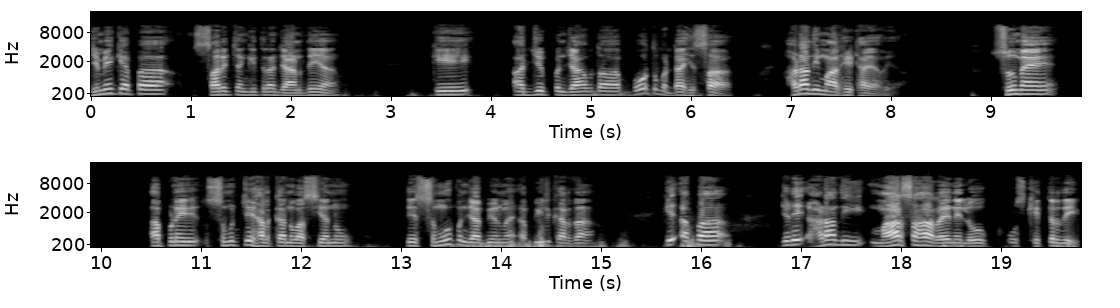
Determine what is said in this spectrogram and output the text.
ਜਿਵੇਂ ਕਿ ਆਪਾਂ ਸਾਰੇ ਚੰਗੀ ਤਰ੍ਹਾਂ ਜਾਣਦੇ ਆ ਕਿ ਅੱਜ ਪੰਜਾਬ ਦਾ ਬਹੁਤ ਵੱਡਾ ਹਿੱਸਾ ਹੜ੍ਹਾਂ ਦੀ ਮਾਰ ਹੇਠ ਆਇਆ ਹੋਇਆ। ਸੋ ਮੈਂ ਆਪਣੇ ਸਮੁੱਚੇ ਹਲਕਾ ਨਿਵਾਸੀਆਂ ਨੂੰ ਤੇ ਸਮੂਹ ਪੰਜਾਬੀਆਂ ਨੂੰ ਮੈਂ ਅਪੀਲ ਕਰਦਾ ਕਿ ਆਪਾਂ ਜਿਹੜੇ ਹੜ੍ਹਾਂ ਦੀ ਮਾਰ ਸਹਾਰ ਰਹੇ ਨੇ ਲੋਕ ਉਸ ਖੇਤਰ ਦੇ,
